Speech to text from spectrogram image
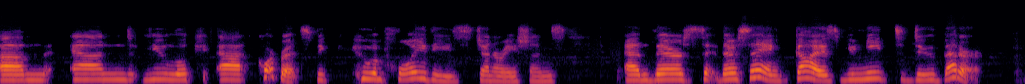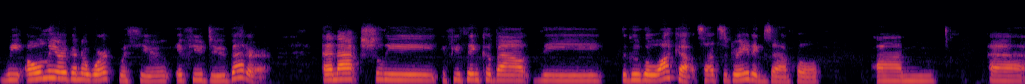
Um, and you look at corporates be- who employ these generations, and they're they're saying, guys, you need to do better. We only are going to work with you if you do better. And actually, if you think about the the Google walkouts, that's a great example. Um, uh,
